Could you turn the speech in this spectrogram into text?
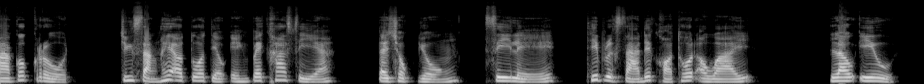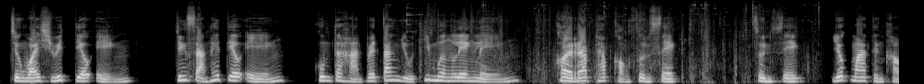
มาก็โกรธ จึงสั่งให้เอาตัวเตียวเอ๋งไปฆ่าเสีย แต่ฉกหยง ซีเหลที่ปรึกษาได้ขอโทษเอาไว้เลาอิวจึงไว้ชีวิตเตียวเอ๋งจึงสั่งให้เตียวเอ๋งคุมทหารไปตั้งอยู่ที่เมืองเลงเหลง คอยรับทัพของซุนเซ็กซุนเซ็กยกมาถึงเขา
